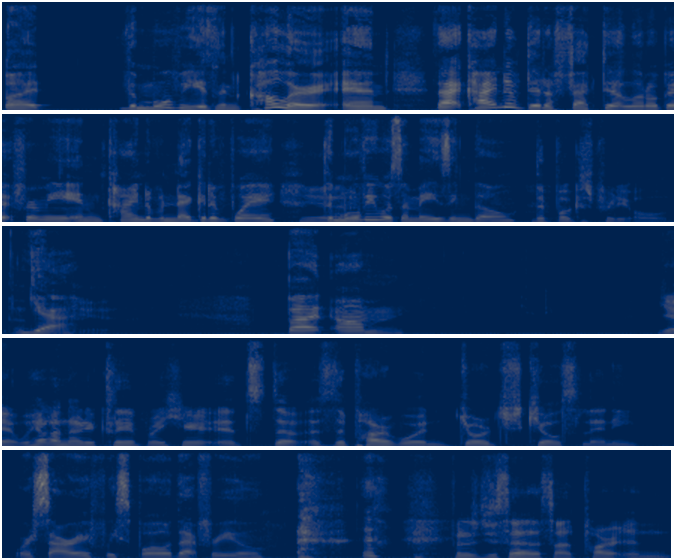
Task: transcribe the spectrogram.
but the movie is in color, and that kind of did affect it a little bit for me in kind of a negative way. Yeah. The movie was amazing though. The book is pretty old. Yeah. yeah. But um, Yeah, we have another clip right here. It's the it's the part when George kills Lenny. we're sorry if we spoiled that for you. But it's just a sad part, and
